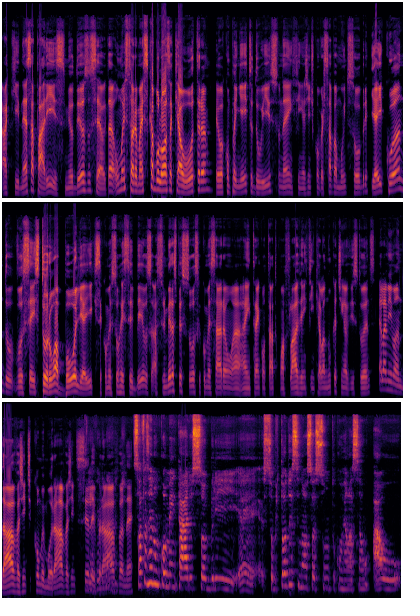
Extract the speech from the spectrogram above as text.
aqui nessa Paris, meu Deus do céu, tá uma história mais cabulosa que a outra. Eu acompanhei tudo isso, né? Enfim, a gente conversava muito sobre. E aí, quando você estourou a bolha aí, que você começou a receber os, as primeiras pessoas que começaram a, a, entrar em contato com a Flávia, enfim, que ela nunca tinha visto antes, ela me mandava, a gente comemorava, a gente é celebrava, é né? Só fazendo um comentário sobre, é, sobre todo esse nosso assunto com relação ao,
